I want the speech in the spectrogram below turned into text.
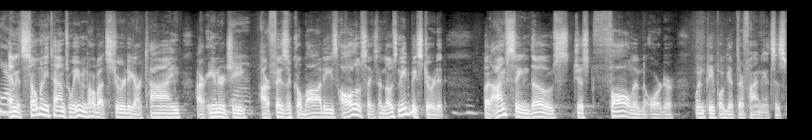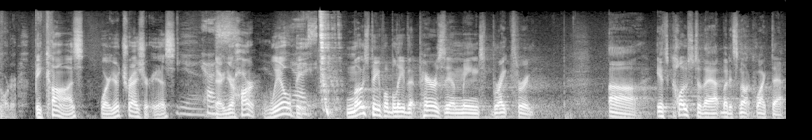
Yeah. And it's so many times we even talk about stewarding our time, our energy, our physical bodies, all those things, and those need to be stewarded. Mm-hmm. But I've seen those just fall into order when people get their finances in order because where your treasure is, Yes. there your heart will Yes. be. Most people believe that Perazim means breakthrough. Uh, it's close to that, but it's not quite that.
